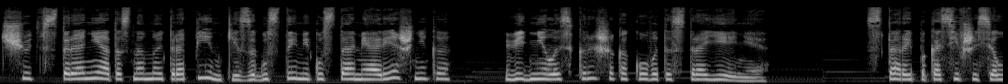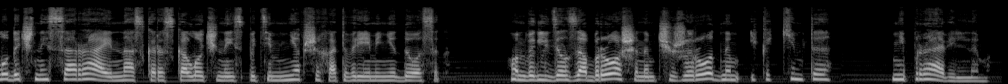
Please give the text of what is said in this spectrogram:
чуть в стороне от основной тропинки, за густыми кустами орешника, виднелась крыша какого-то строения. Старый покосившийся лодочный сарай, наскоро сколоченный из потемневших от времени досок. Он выглядел заброшенным, чужеродным и каким-то неправильным —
